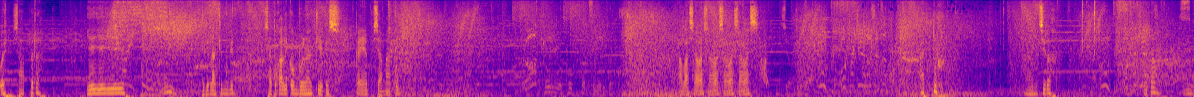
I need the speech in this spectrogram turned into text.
Weh, sabar lah. Ye ye ye. Hmm, dikit lagi mungkin satu kali combo lagi ya guys. Kayaknya bisa mati. Awas awas awas awas awas. Aduh. Anjir lah. Datang. Hmm.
